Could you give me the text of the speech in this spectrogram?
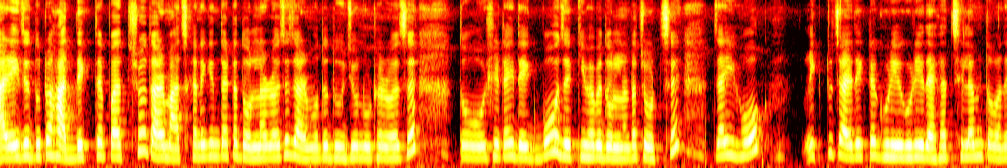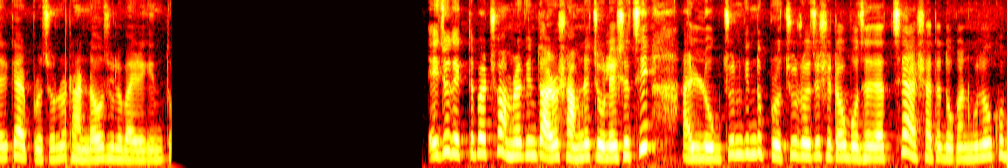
আর এই যে দুটো হাত দেখতে পাচ্ছ, তার মাঝখানে কিন্তু একটা দোলনা রয়েছে, যার মধ্যে দুইজন উঠে রয়েছে। তো সেটাই দেখব যে কীভাবে দোলনাটা চড়ছে। যাই হোক, একটু চারিদিকটা ঘুরিয়ে ঘুরিয়ে দেখাচ্ছিলাম তোমাদেরকে, আর প্রচণ্ড ঠান্ডাও ছিল বাইরে কিন্তু। এই যে দেখতে পাচ্ছ আমরা কিন্তু আরও সামনে চলে এসেছি। আর লোকজন কিন্তু প্রচুর রয়েছে সেটাও বোঝা যাচ্ছে। আর সাথে দোকানগুলোও খুব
